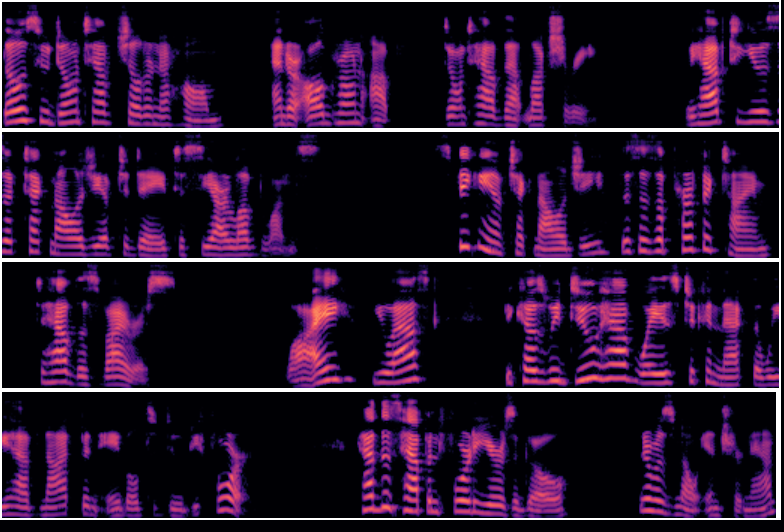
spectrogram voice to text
Those who don't have children at home and are all grown up don't have that luxury. We have to use the technology of today to see our loved ones. Speaking of technology, this is a perfect time to have this virus. Why, you ask? Because we do have ways to connect that we have not been able to do before. Had this happened 40 years ago, there was no internet.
